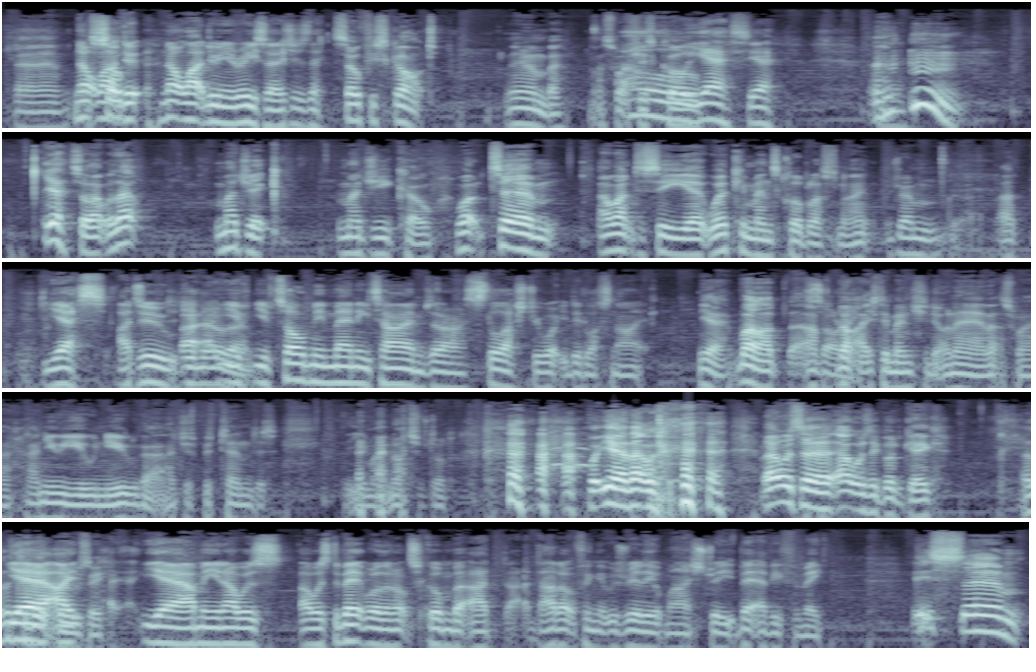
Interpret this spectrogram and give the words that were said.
Uh, Not like do, not like doing your research, is they? Sophie Scott. Remember, that's what she's oh, called. yes, yeah. Yeah, so that was that. Magic, Magico. What? Um, I went to see uh, Working Men's Club last night. You? I, Yes, I do. You know Uh, that? you've, you've told me many times, and I still asked you what you did last night. yeah. Well, I, I've Sorry. not actually mentioned it on air. That's why I knew you knew that. I just pretended that you might not have done. but yeah, that was that was a that was a good gig. A yeah, I, yeah. I mean, I was I was debating whether or not to come, but I, I, I don't think it was really up my street. A Bit heavy for me. It's um,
